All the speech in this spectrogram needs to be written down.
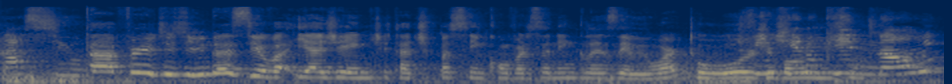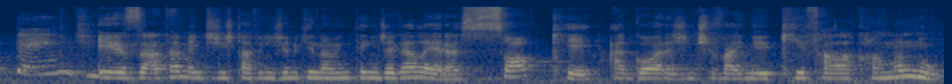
na Silva. Tá perdidinho da Silva. E a gente tá, tipo assim, conversando em inglês, eu e o Arthur, de Fingindo boinha. que não entende. Exatamente, a gente tá fingindo que não entende a galera. Só que agora a gente vai meio que falar com a Manu.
